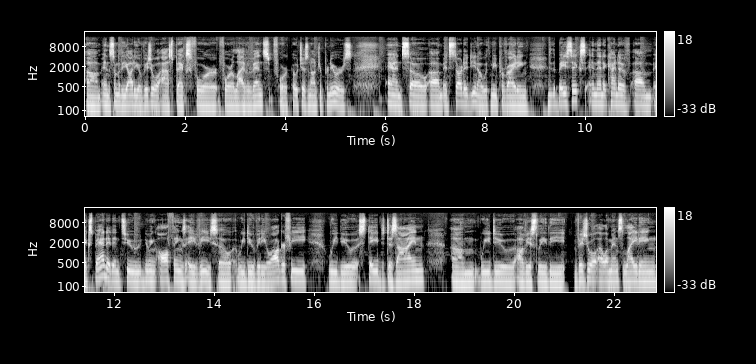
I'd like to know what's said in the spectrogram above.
um, and some of the audio visual aspects for for live events for coaches and entrepreneurs. And so um, it started, you know, with me providing the basics, and then it kind of um, expanded into doing all things AV. So we do videography, we do stage design, um, we do obviously the visual elements, lighting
